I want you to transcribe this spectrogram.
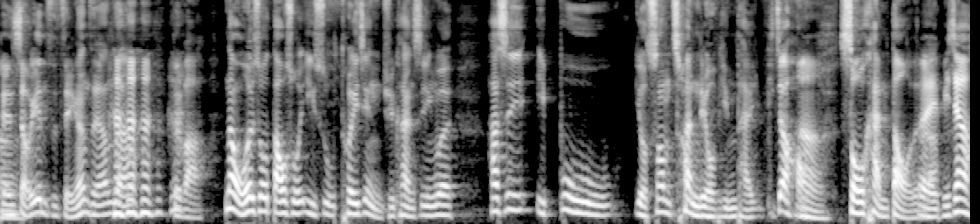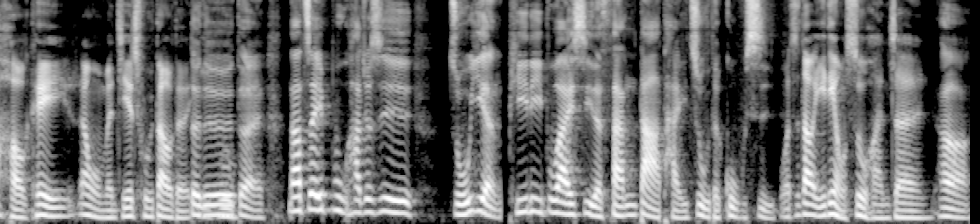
跟、嗯、小燕子怎样怎样的、啊，对吧？那我会说刀说艺术推荐你去看，是因为它是一部有上串流平台比较好收看到的、啊嗯，对，比较好可以让我们接触到的。对对对对，那这一部它就是主演霹雳布袋戏的三大台柱的故事。我知道一定有素还真，嗯，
